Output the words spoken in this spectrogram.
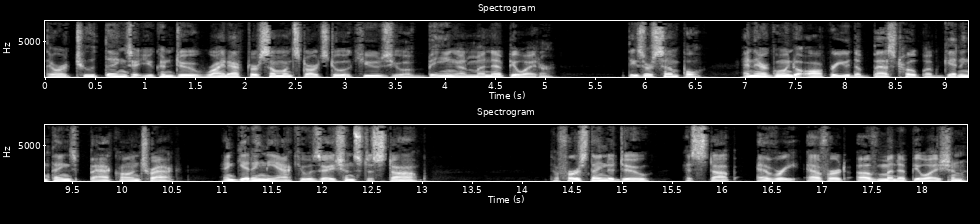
there are two things that you can do right after someone starts to accuse you of being a manipulator. These are simple, and they are going to offer you the best hope of getting things back on track and getting the accusations to stop. The first thing to do is stop every effort of manipulation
